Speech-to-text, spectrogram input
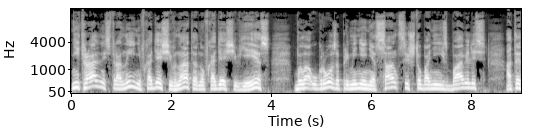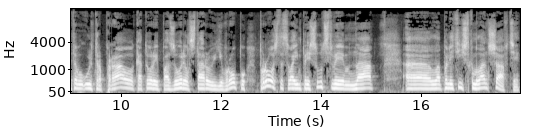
нейтральной страны, не входящей в НАТО, но входящей в ЕС, была угроза применения санкций, чтобы они избавились от этого ультраправого, который позорил старую Европу просто своим присутствием на э, политическом ландшафте.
